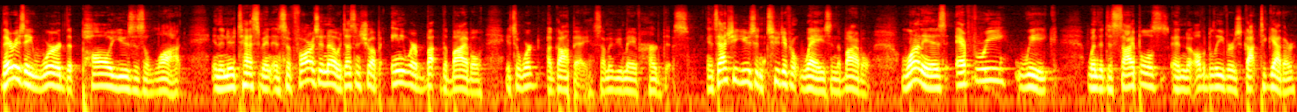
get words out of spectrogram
there is a word that Paul uses a lot in the New Testament, and so far as I know, it doesn't show up anywhere but the Bible. It's a word agape. Some of you may have heard this. It's actually used in two different ways in the Bible. One is every week when the disciples and all the believers got together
